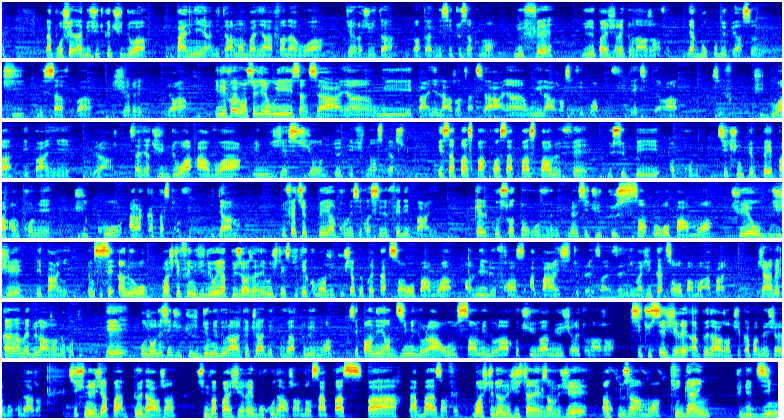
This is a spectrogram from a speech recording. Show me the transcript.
La prochaine habitude que tu dois bannir, littéralement bannir afin d'avoir des résultats dans ta vie, c'est tout simplement le fait de ne pas gérer ton argent en fait. Il y a beaucoup de personnes qui ne savent pas gérer leur argent. Et des fois, ils vont se dire, oui, ça ne sert à rien, oui, épargner de l'argent, ça ne sert à rien, oui, l'argent, c'est fait pour en profiter, etc. C'est faux. Tu dois épargner de l'argent. C'est-à-dire, tu dois avoir une gestion de tes finances personnelles. Et ça passe par quoi? Ça passe par le fait de se payer en premier. Si tu ne te payes pas en premier, tu cours à la catastrophe, littéralement. Le fait de se payer en premier, c'est quoi? C'est le fait d'épargner. Quel que soit ton revenu, même si tu touches 100 euros par mois, tu es obligé d'épargner. Même si c'est 1 euro. Moi, je t'ai fait une vidéo il y a plusieurs années où je t'expliquais comment je touchais à peu près 400 euros par mois en Ile-de-France, à Paris, s'il te plaît. Imagine 400 euros par mois à Paris. J'arrivais quand même à mettre de l'argent de côté. Et aujourd'hui, si tu touches 2000 dollars et que tu as découvert tous les mois, c'est pas en ayant 10 000 dollars ou 100 000 dollars que tu vas mieux gérer ton argent. Si tu sais gérer un peu d'argent, tu es capable de gérer beaucoup d'argent. Si tu ne gères pas peu d'argent, tu ne vas pas gérer beaucoup d'argent. Donc, ça passe par la base, en fait. Moi, je te donne juste un exemple. J'ai un cousin à moi qui gagne plus de 10 000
